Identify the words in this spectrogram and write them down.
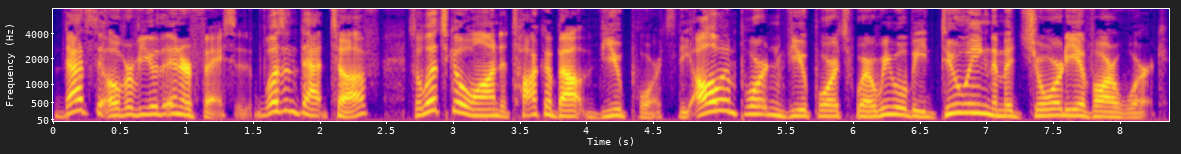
that's the overview of the interface. It wasn't that tough. So let's go on to talk about viewports, the all important viewports where we will be doing the majority of our work.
